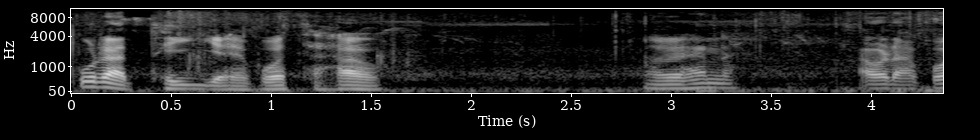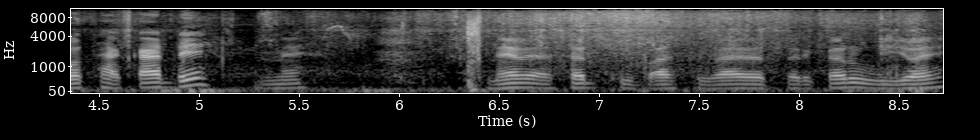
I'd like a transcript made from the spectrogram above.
પૂરા થઈ ગયા પોથા ભોથા હાવ. હવે હે ને આવડા ભોથા કાઢી ને નેવે સરખી પાછું વાવેતર કરવું જોઈએ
